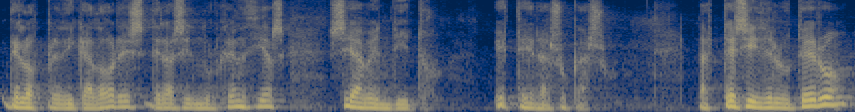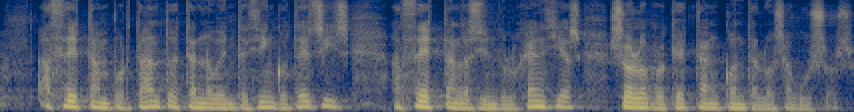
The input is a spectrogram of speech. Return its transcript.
de los predicadores de las indulgencias, sea bendito. Este era su caso. Las tesis de Lutero aceptan, por tanto, estas 95 tesis, aceptan las indulgencias, solo protestan contra los abusos.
